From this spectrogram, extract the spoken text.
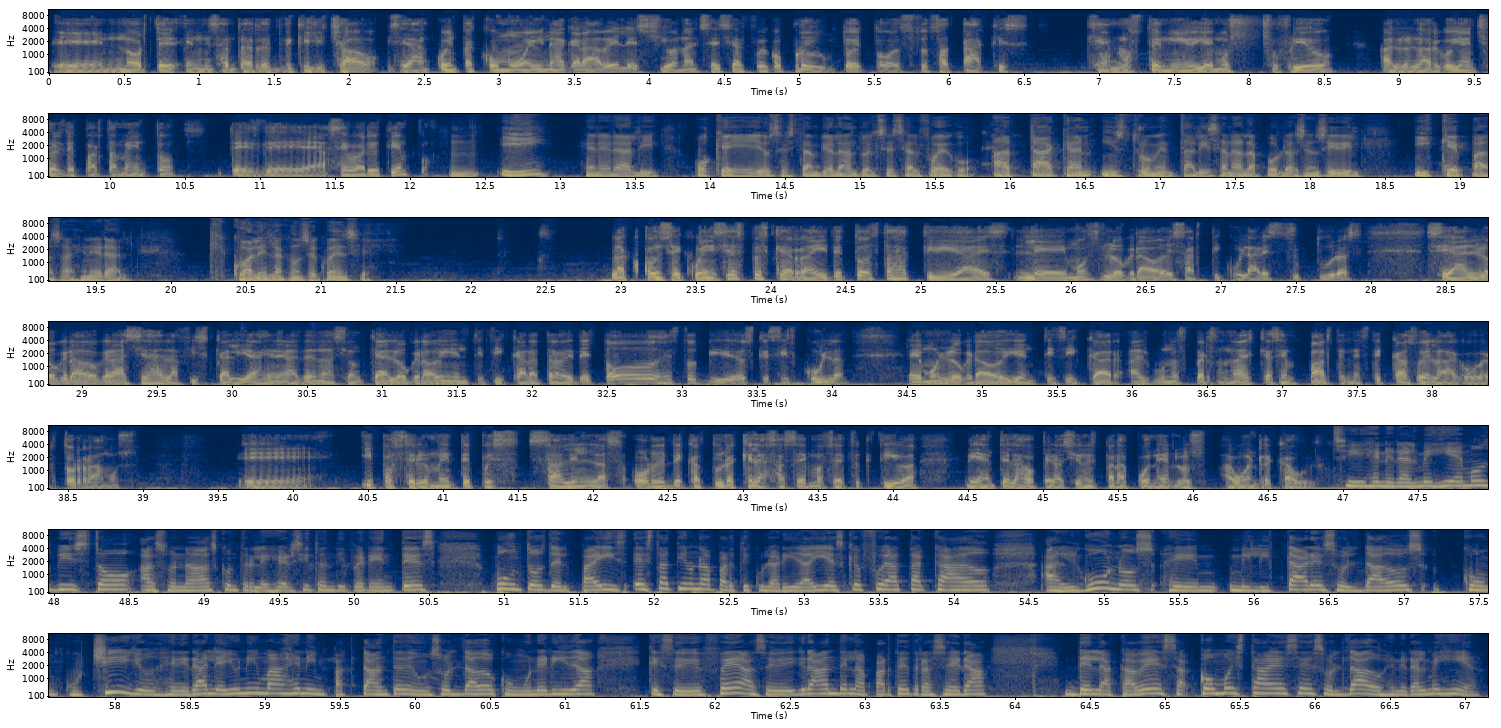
en norte, en Santa Red de Quilichao. Y se dan cuenta cómo hay una grave lesión al cese al fuego producto de todos estos ataques que hemos tenido y hemos sufrido a lo largo y ancho del departamento desde hace varios tiempo. Y general, y, ok, ellos están violando el cese al fuego, atacan, instrumentalizan a la población civil. ¿Y qué pasa, general? ¿Cuál es la consecuencia? La consecuencia es pues que a raíz de todas estas actividades le hemos logrado desarticular estructuras, se han logrado gracias a la Fiscalía General de Nación que ha logrado identificar a través de todos estos videos que circulan, hemos logrado identificar algunos personajes que hacen parte, en este caso de la Goberto Ramos, eh, y posteriormente pues salen las órdenes de captura que las hacemos efectiva mediante las operaciones para ponerlos a buen recaudo. Sí, general Mejía, hemos visto azonadas contra el ejército en diferentes puntos del país. Esta tiene una particularidad y es que fue atacado algunos eh, militares, soldados con cuchillos, general, y hay una imagen impactante de un soldado con una herida que se ve fea, se ve grande en la parte trasera de la cabeza. ¿Cómo está ese soldado, general Mejía?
